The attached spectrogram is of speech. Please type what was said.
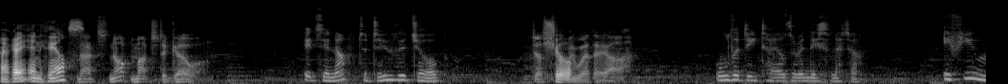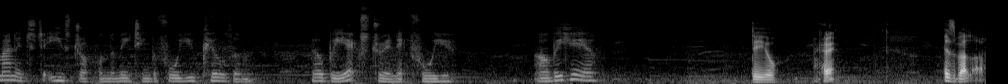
Okay, anything else? That's not much to go on. It's enough to do the job. Just Sure. tell me where they are. All the details are in this letter. If you manage to eavesdrop on the meeting before you kill them, there'll be extra in it for you. I'll be here. Deal. Okay. Isabela.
